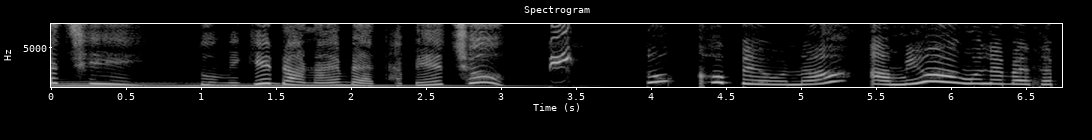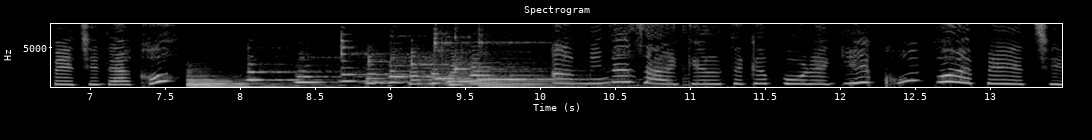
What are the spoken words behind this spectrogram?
বুঝেছি তুমি কি ডানায় ব্যথা পেয়েছ? দুঃখ পেও না আমিও আঙুলে ব্যথা পেয়েছি দেখো। আমি না সাইকেল থেকে পড়ে গিয়ে খুব ভয় পেয়েছি।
